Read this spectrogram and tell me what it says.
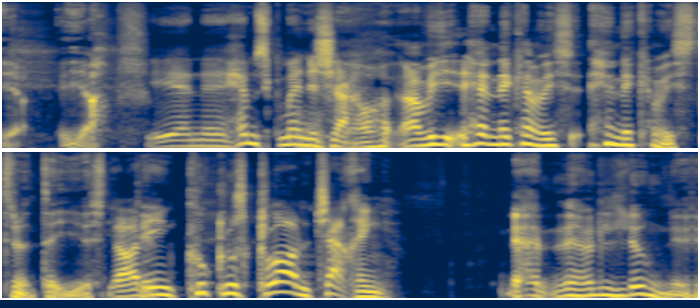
ja, ja. Det är en eh, hemsk människa. ja, ja vi, henne, kan vi, henne kan vi strunta i just nu. Ja, det är en Ku Klux Klan-kärring. Lugn nu,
